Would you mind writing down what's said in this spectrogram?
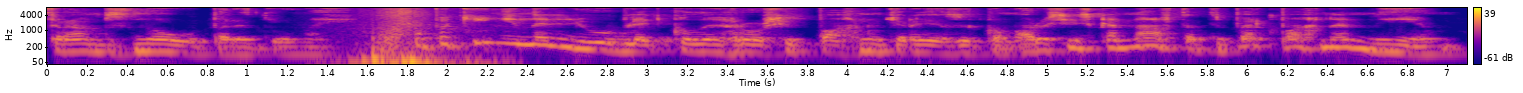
Трамп знову передумає. У Пекіні не люблять, коли гроші пахнуть ризиком, а російська нафта тепер пахне ним.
